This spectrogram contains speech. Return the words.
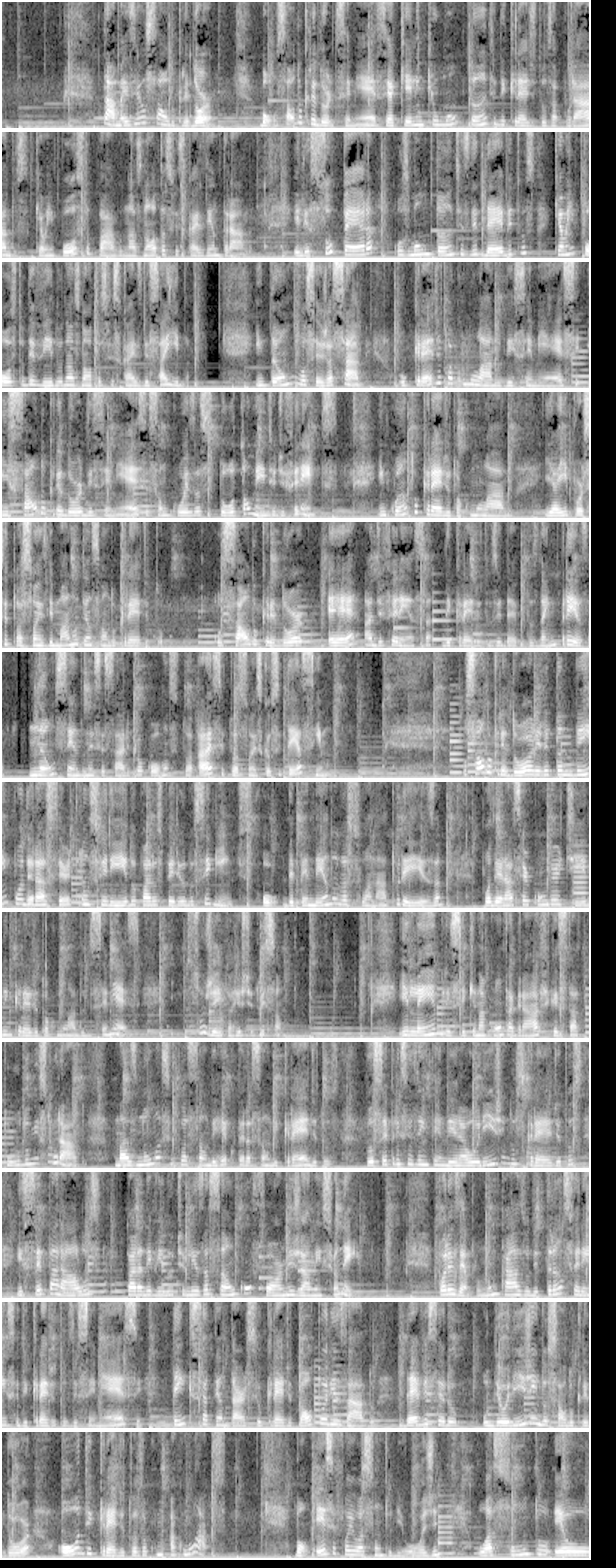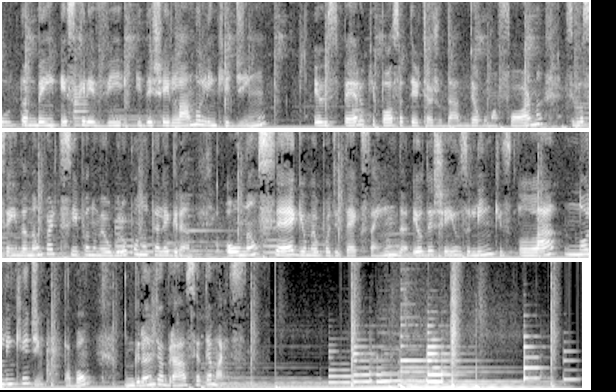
Tá, mas e o saldo credor? Bom, o saldo credor de CMS é aquele em que o montante de créditos apurados, que é o imposto pago nas notas fiscais de entrada, ele supera os montantes de débitos, que é o imposto devido nas notas fiscais de saída. Então, você já sabe, o crédito acumulado de ICMS e saldo credor de ICMS são coisas totalmente diferentes. Enquanto o crédito acumulado, e aí por situações de manutenção do crédito, o saldo credor é a diferença de créditos e débitos da empresa, não sendo necessário que ocorram as situações que eu citei acima. O saldo credor ele também poderá ser transferido para os períodos seguintes, ou, dependendo da sua natureza, poderá ser convertido em crédito acumulado de CMS, sujeito à restituição. E lembre-se que na conta gráfica está tudo misturado, mas numa situação de recuperação de créditos, você precisa entender a origem dos créditos e separá-los para a devida utilização, conforme já mencionei. Por exemplo, num caso de transferência de créditos de ICMS, tem que se atentar se o crédito autorizado deve ser o, de origem do saldo credor ou de créditos acumulados. Bom, esse foi o assunto de hoje. O assunto eu também escrevi e deixei lá no LinkedIn. Eu espero que possa ter te ajudado de alguma forma. Se você ainda não participa no meu grupo no Telegram ou não segue o meu Podtex ainda, eu deixei os links lá no LinkedIn, tá bom? Um grande abraço e até mais.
